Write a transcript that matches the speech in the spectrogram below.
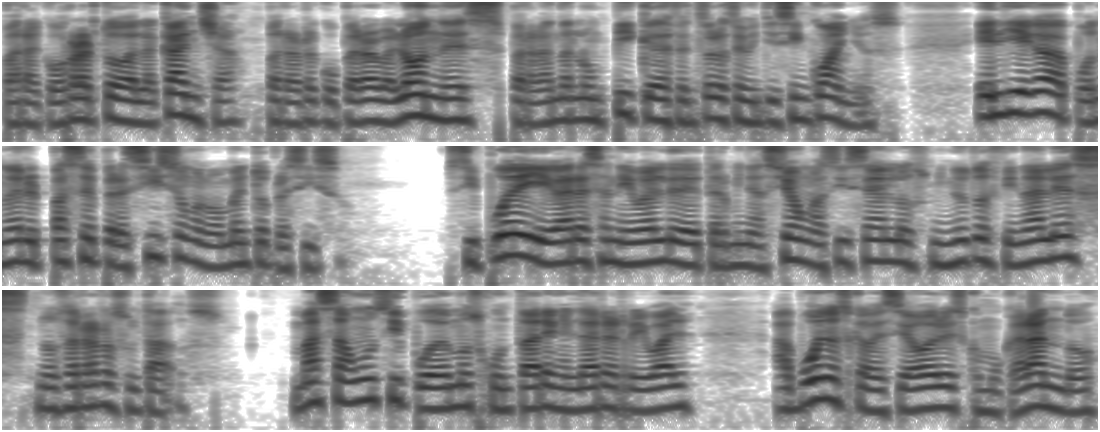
para correr toda la cancha, para recuperar balones, para ganarle un pique a defensores de 25 años. Él llega a poner el pase preciso en el momento preciso. Si puede llegar a ese nivel de determinación, así sea en los minutos finales, nos dará resultados más aún si podemos juntar en el área rival a buenos cabeceadores como Carando,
